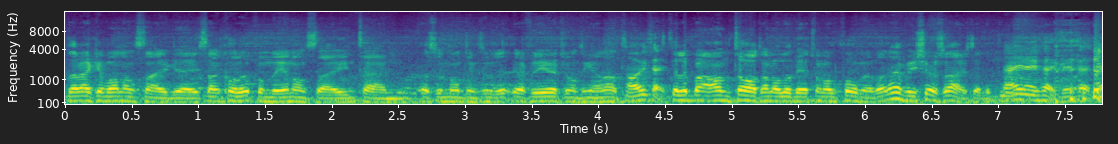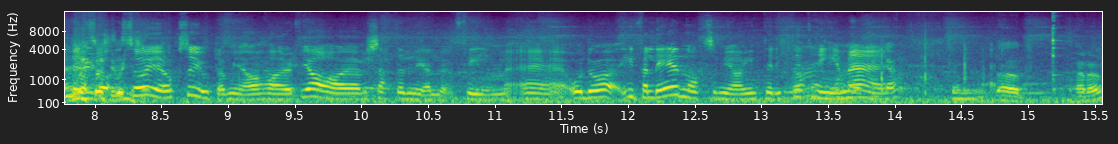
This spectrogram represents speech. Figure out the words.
Det verkar vara någon sån här grej, så han kollar upp om det är någon så här intern, alltså någonting som refererar till någonting annat. Ja, exakt. Istället bara anta att han håller vet vad han håller på med. Bara, Nej, vi kör så här istället. Nej, nej exakt. exakt. Så, så har jag också gjort om jag har, jag har översatt en del film eh, och då ifall det är något som jag inte riktigt hänger med uh, hello?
